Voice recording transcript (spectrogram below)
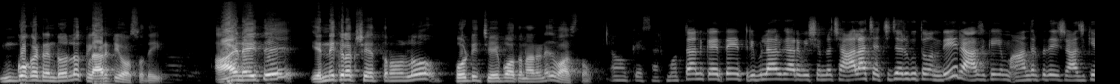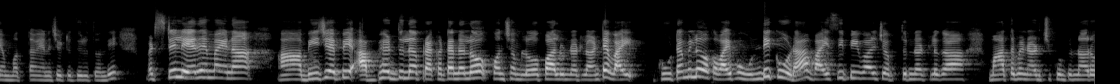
ఇంకొకటి రెండు రోజుల్లో క్లారిటీ వస్తుంది. ఆయన అయితే ఎన్నికల క్షేత్రంలో పోటీ చేయబోతున్నారనేది వాస్తవం. Okay sir. మొత్తానికైతే త్రిబుల్ ఆర్ గారి విషయంలో చాలా చర్చ జరుగుతోంది. రాజకీయం ఆంధ్రప్రదేశ్ రాజకీయం మొత్తం ఎన చుట్టూ తిరుగుతుంది. బట్ స్టిల్ ఏదేమైనా బీజేపీ అభ్యర్థుల ప్రకటనలో కొంచెం లోపాలు ఉన్నట్లు అంటే వై కూటమిలో ఒకవైపు ఉండి కూడా వైసీపీ వాళ్ళు చెప్తున్నట్లుగా మాత్రమే నడుచుకుంటున్నారు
